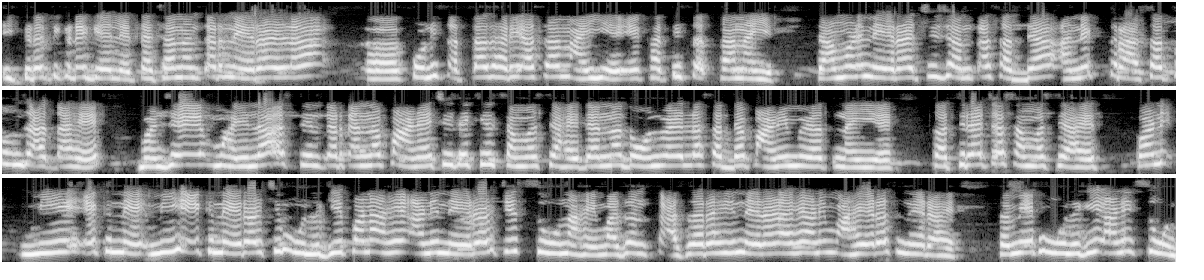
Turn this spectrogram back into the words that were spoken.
इकडे तिकडे गेले त्याच्यानंतर नेरळला कोणी सत्ताधारी असा नाहीये एक हाती सत्ता नाहीये. त्यामुळे नेरळची जनता सध्या अनेक त्रासातून जात आहे. म्हणजे महिला असतील तर त्यांना पाण्याची देखील समस्या आहे. त्यांना दोन वेळेला सध्या पाणी मिळत नाहीये. कचऱ्याच्या समस्या आहेत. पण मी एक ने मी एक नेरळची मुलगी पण आहे आणि नेरळची सून आहे. माझं सासरही नेरळ आहे आणि माहेरच नेरळ आहे. तर मी एक मुलगी आणि सून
